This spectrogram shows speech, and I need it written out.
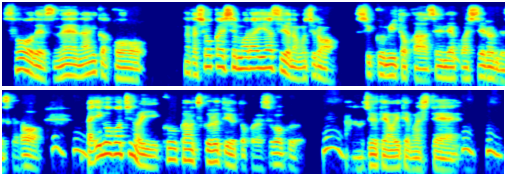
そうですね。何かこう、なんか紹介してもらいやすいようなもちろん仕組みとか戦略はしてるんですけど、うんうん、居心地のいい空間を作るというところにすごく、うん、あの重点を置いてまして、うんうん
